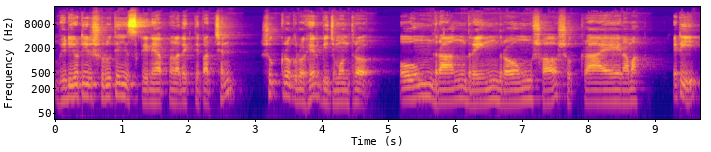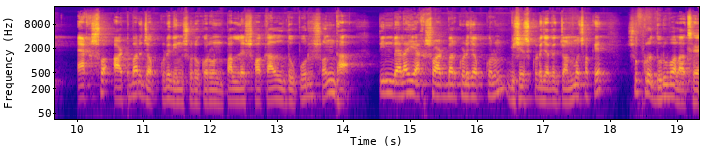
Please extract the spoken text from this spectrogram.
ভিডিওটির শুরুতেই স্ক্রিনে আপনারা দেখতে পাচ্ছেন শুক্র গ্রহের বীজমন্ত্র ওম দ্রাং দ্রেং দ্রং স শুক্রায় নামা। এটি একশো আটবার জপ করে দিন শুরু করুন। পারলে সকাল, দুপুর, সন্ধ্যা তিন বেলায় একশো আটবার করে জপ করুন। বিশেষ করে যাদের জন্মছকে শুক্র দুর্বল আছে।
